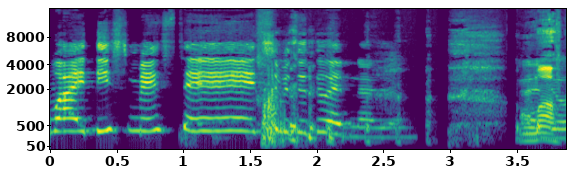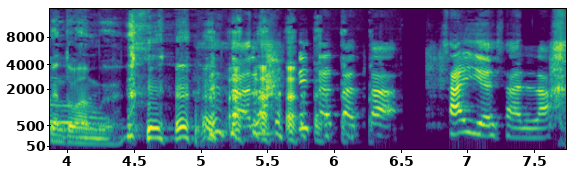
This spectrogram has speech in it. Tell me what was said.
why this message? Macam tu kan. Maafkan tuan hamba. Eh, tak lah. Eh, tak, tak, tak. Saya salah.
